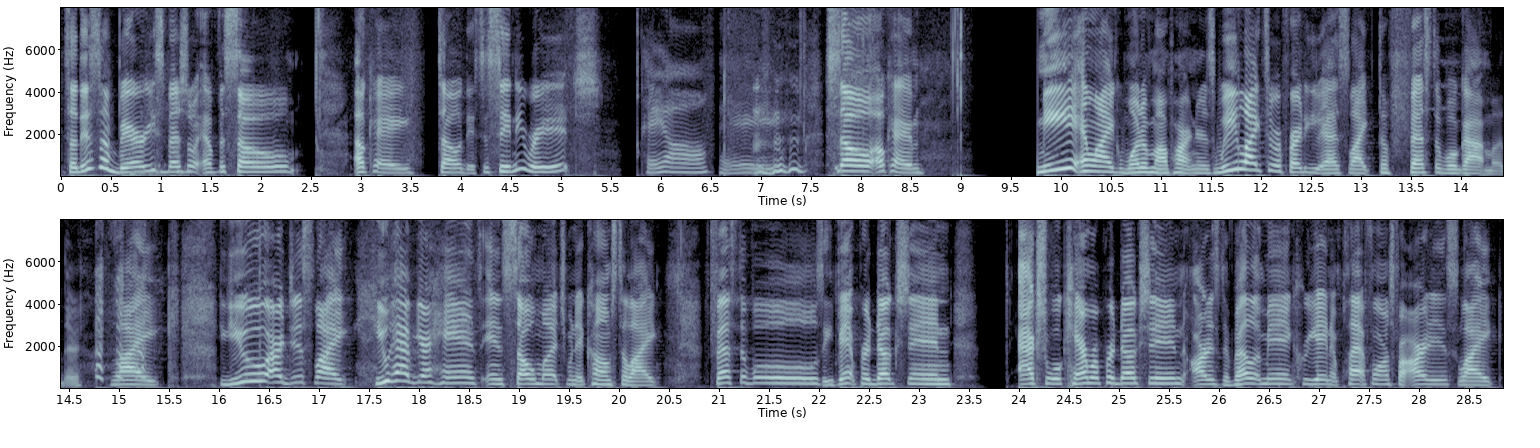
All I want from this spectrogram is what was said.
So, this is a very special episode. Okay, so this is Cidnee Rich. Hey y'all. Hey. so, okay. Me and like one of my partners, we like to refer to you as like the festival godmother. like you are just like you have your hands in so much when it comes to like festivals, event production, actual camera production, artist development, creating platforms for artists. Like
